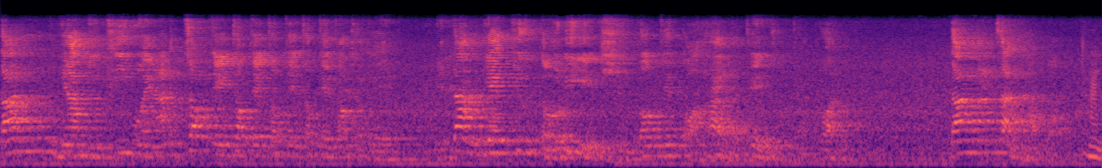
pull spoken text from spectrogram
咱兄弟姊妹安尼足济足济足济足济足济，会当研究道理，想讲这大海内底就同款，咱会赞同无？嗯。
